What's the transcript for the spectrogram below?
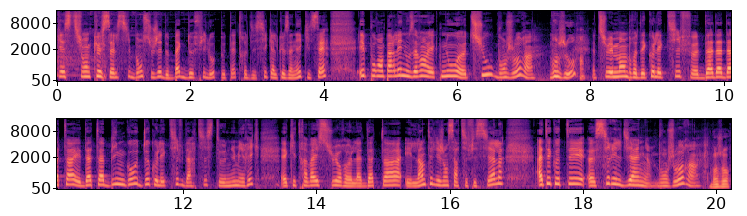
question que celle-ci. Bon sujet de bac de philo, peut-être d'ici quelques années, qui sait. Et pour en parler, nous avons avec nous euh, Tchu. Bonjour. Bonjour. Tu es membre des collectifs Dada Data et Data Bingo, deux collectifs d'artistes numériques euh, qui travaillent sur euh, la data et l'intelligence artificielle. À tes côtés, Cyril Diagne. Bonjour. Bonjour.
